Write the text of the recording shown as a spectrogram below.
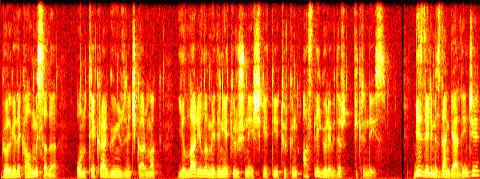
gölgede kalmışsa da onu tekrar gün yüzüne çıkarmak, yıllar yılı medeniyet yürüyüşüne eşlik ettiği Türk'ün asli görevidir fikrindeyiz. Biz de elimizden geldiğince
